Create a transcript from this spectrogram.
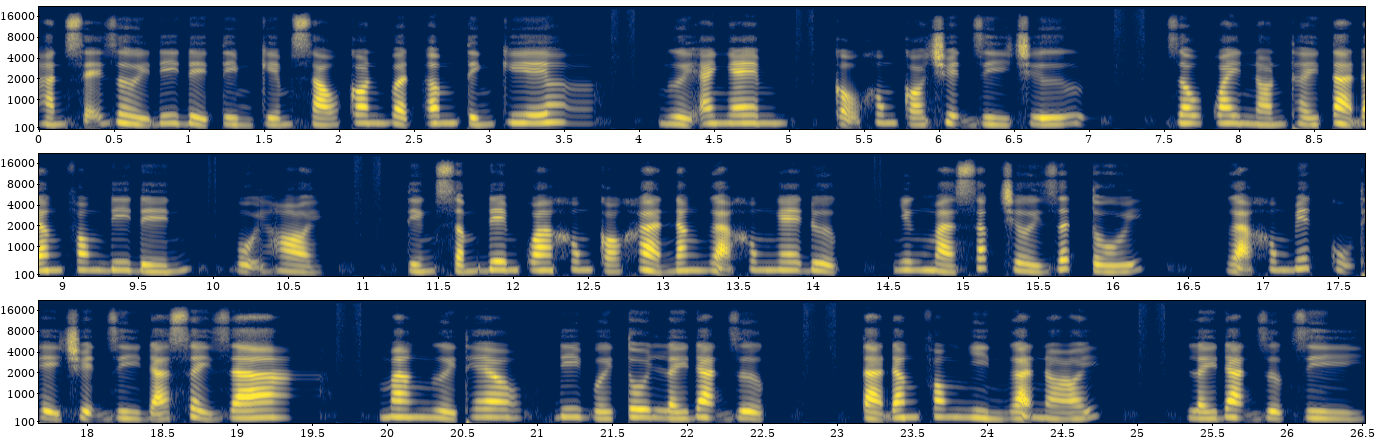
hắn sẽ rời đi để tìm kiếm sáu con vật âm tính kia. Người anh em, cậu không có chuyện gì chứ? Dâu quay nón thấy tả Đăng Phong đi đến, vội hỏi. Tiếng sấm đêm qua không có khả năng gã không nghe được, nhưng mà sắc trời rất tối. Gã không biết cụ thể chuyện gì đã xảy ra. Mang người theo, đi với tôi lấy đạn dược. Tả Đăng Phong nhìn gã nói. Lấy đạn dược gì?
